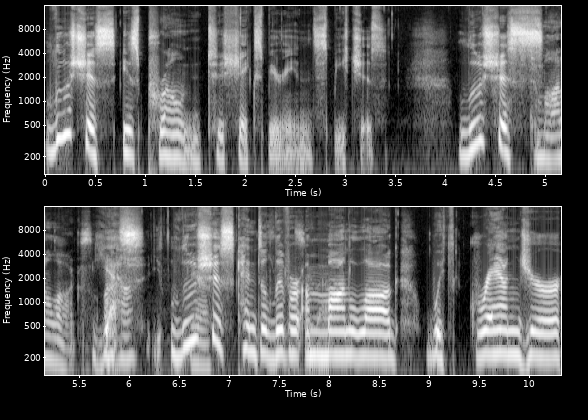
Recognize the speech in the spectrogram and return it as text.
Lucius is prone to Shakespearean speeches. Lucius. To monologues. Yes. Uh-huh. Lucius yes. can deliver a monologue with grandeur,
